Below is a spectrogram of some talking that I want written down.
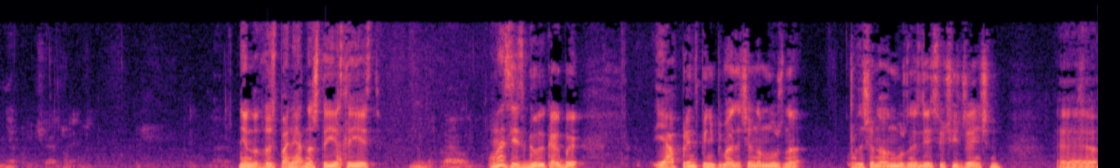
не включают женщин. Не, ну то есть понятно, что если есть правило. У нас есть как бы... Я, в принципе, не понимаю, зачем нам нужно, зачем нам нужно здесь учить женщин э,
